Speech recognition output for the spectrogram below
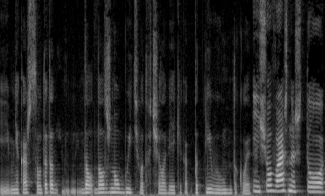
И мне кажется, вот это должно быть вот в человеке, как пытливый ум такой. И еще важно, что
